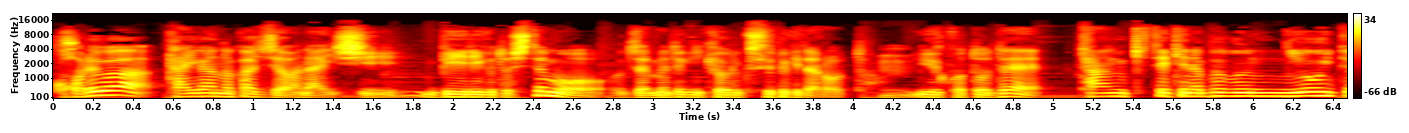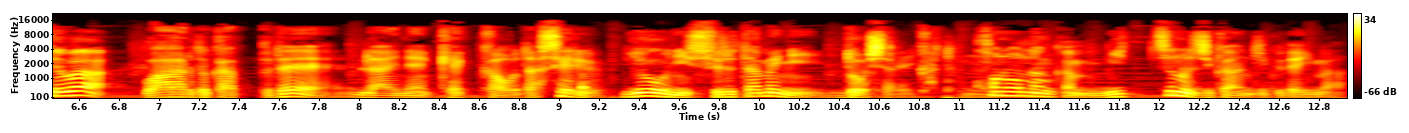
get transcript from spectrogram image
これは対岸の火事ではないし、B リーグとしても全面的に協力すべきだろうということで、短期的な部分においては、ワールドカップで来年結果を出せるようにするためにどうしたらいいかと。このなんか3つの時間軸で今、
